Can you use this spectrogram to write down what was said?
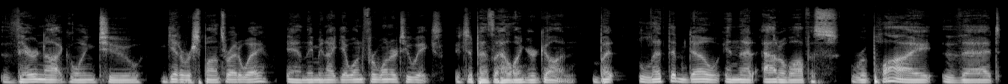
they're not going to get a response right away and they may not get one for one or two weeks. It depends on how long you're gone. But let them know in that out of office reply that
